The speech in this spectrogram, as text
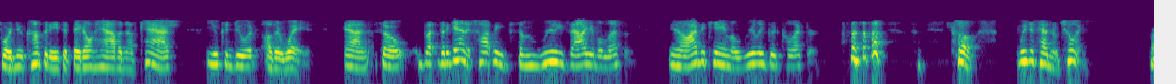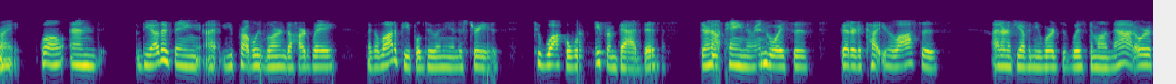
for new companies if they don't have enough cash. You can do it other ways. And so, but but again, it taught me some really valuable lessons. You know, I became a really good collector. so we just had no choice. Right. Well, and the other thing uh, you probably learned the hard way, like a lot of people do in the industry, is to walk away from bad business. They're not paying their invoices. Better to cut your losses. I don't know if you have any words of wisdom on that, or if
